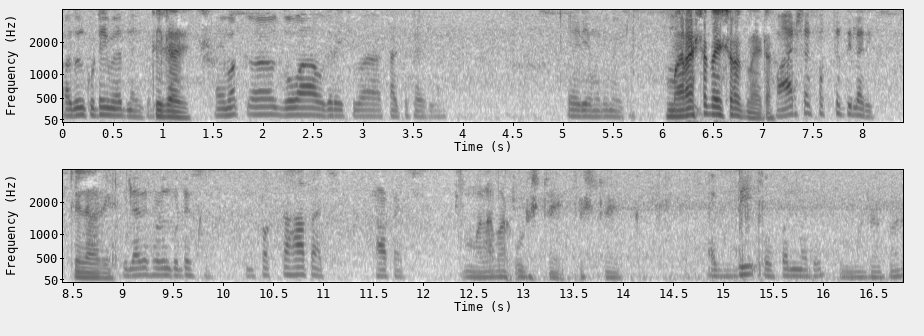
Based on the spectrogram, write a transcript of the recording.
अजून कुठेही मिळत नाही मग गोवा वगैरे किंवा खालच्या साईडला एरियामध्ये मिळतो. महाराष्ट्रात ऐसरात मिळतं. महाराष्ट्रात फक्त तिलारी. तिलारी. तिलारी सोडून कुठेच फक्त हा पॅच हा पॅच मलाबार उड स्ट्राईक स्ट्राईक अगदी ओपनमध्ये मलाबार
